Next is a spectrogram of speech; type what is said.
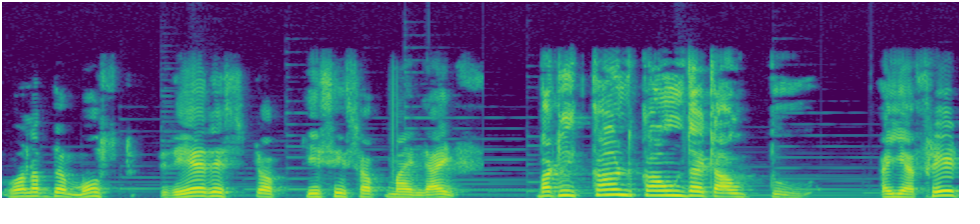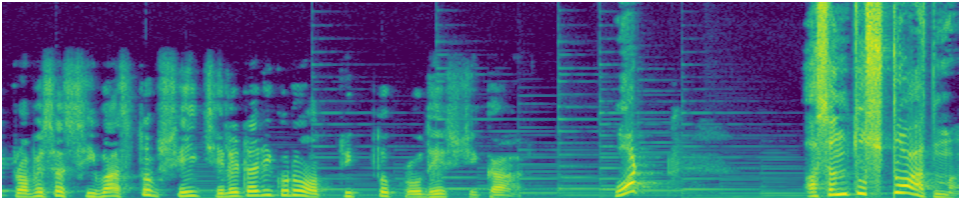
one of the most rarest of cases of my life. But we can't count that out too. I afraid professor Srivastava সেই ছেলেটারই কোনো অতৃপ্ত ক্রোধের শিকার What? Asantusto Atma?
